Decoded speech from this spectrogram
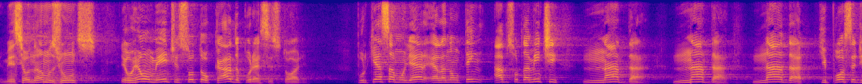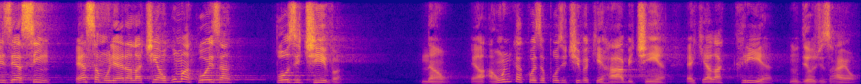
Mencionamos juntos. Eu realmente sou tocado por essa história. Porque essa mulher, ela não tem absolutamente nada, nada, nada que possa dizer assim, essa mulher ela tinha alguma coisa positiva. Não, é a única coisa positiva que Rabi tinha é que ela cria no Deus de Israel.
